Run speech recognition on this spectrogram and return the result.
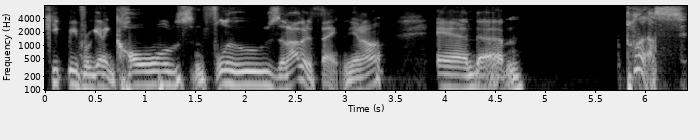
keep me from getting colds and flus and other things, you know? And um, plus,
